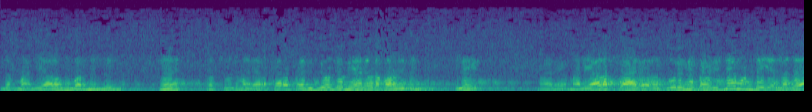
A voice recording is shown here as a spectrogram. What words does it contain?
ഇത് മലയാളം പറഞ്ഞില്ലേ ഏഹ് റസൂൽ മലയാളക്കാരെ പരിചയമുണ്ടെന്ന് ഞാനിവിടെ പറഞ്ഞിട്ടുണ്ട്. ഇല്ലേ? മലയാളക്കാര് റസൂലിന് പരിചയമുണ്ട് എന്നത്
